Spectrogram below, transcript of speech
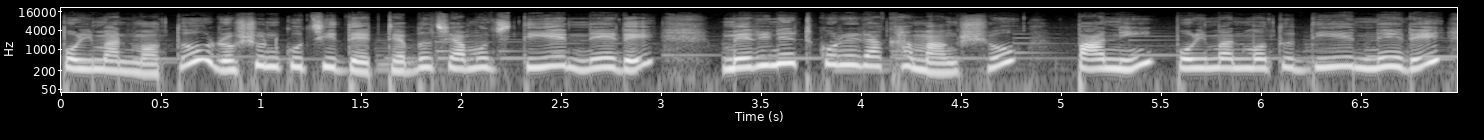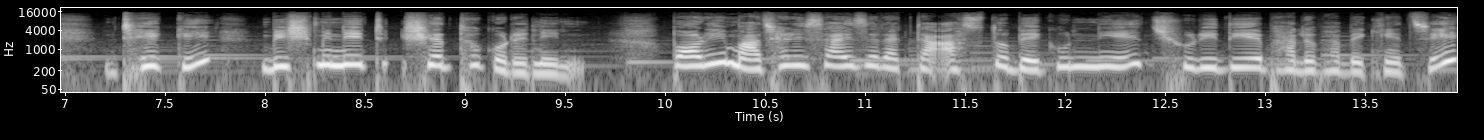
পরিমাণ মতো, রসুন কুচি দেড় টেবিল চামচ দিয়ে নেড়ে মেরিনেট করে রাখা মাংস, পানি পরিমাণ মতো দিয়ে নেড়ে ঢেকে বিশ মিনিট সেদ্ধ করে নিন। পরে মাঝারি সাইজের একটা আস্ত বেগুন নিয়ে ছুরি দিয়ে ভালোভাবে কেঁচে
